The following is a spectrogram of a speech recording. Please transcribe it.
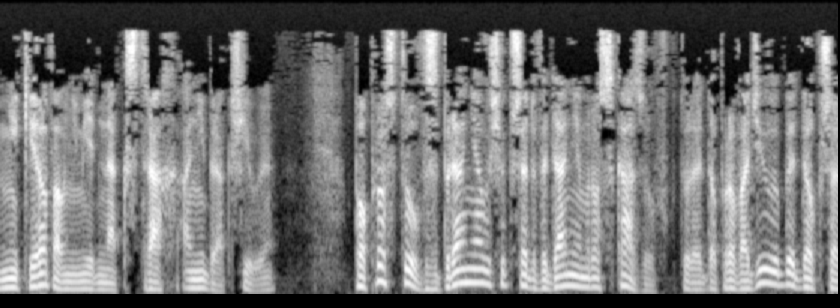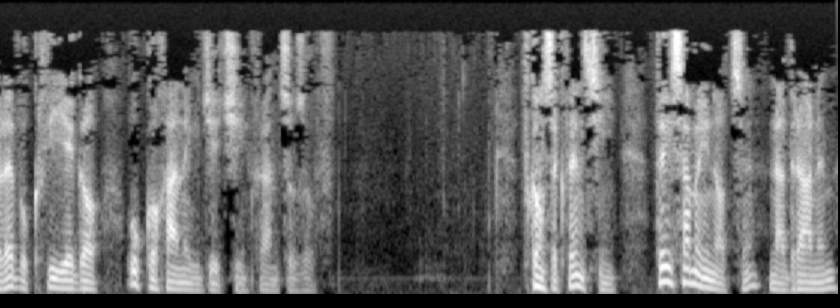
Nie kierował nim jednak strach ani brak siły. Po prostu wzbraniał się przed wydaniem rozkazów, które doprowadziłyby do przelewu krwi jego ukochanych dzieci Francuzów. W konsekwencji tej samej nocy, nad ranem,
